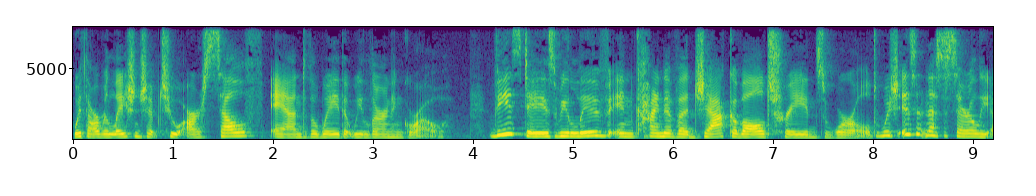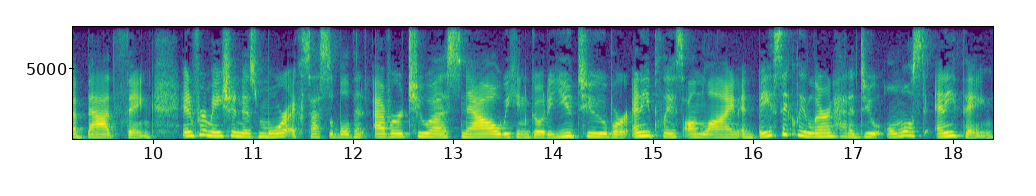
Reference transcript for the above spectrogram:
with our relationship to ourself and the way that we learn and grow. These days, we live in kind of a jack of all trades world, which isn't necessarily a bad thing. Information is more accessible than ever to us. Now we can go to YouTube or any place online and basically learn how to do almost anything.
